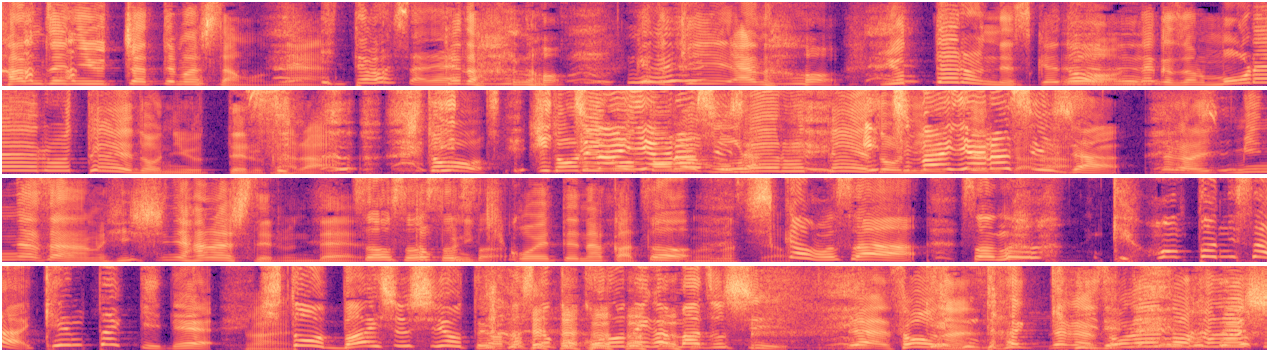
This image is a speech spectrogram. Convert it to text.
完全に言っちゃってましたもんね。言ってましたね。けど、あの、けどき、あの、言ってるんですけど、うんうんなんかその、漏れる程度に言ってるから、人、一独り言が漏れる程度に言ってるから。一番やらしいじゃんだから、皆さん、あの、必死に話してるんで、そうそうそうそう特に聞こえてなかったと。思いますよ。しかもさ、その、き本当にさ、ケンタッキーではい。人を買収しようという私の心根が貧しい。いや、そうなんです。だから、それの話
